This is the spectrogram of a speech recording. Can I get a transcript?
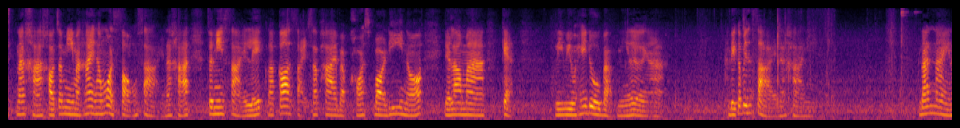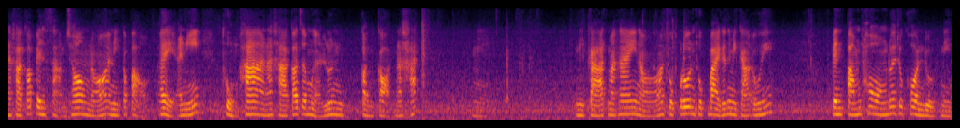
S นะคะ เขาจะมีมาให้ทั้งหมด 2 สายนะคะ จะมีสายเล็กแล้วก็สายสะพายแบบ cross body เนาะเดี๋ยวเรามาแกะรีวิวให้ดูแบบนี้เลยอะอันนี้ก็เป็นสายนะคะนี่ด้านในนะคะก็เป็น 3 ช่องเนาะอันนี้กระเป๋า เอ้ยอันนี้ ถุงผ้านะคะ ก็จะเหมือนรุ่นก่อนๆนนะคะนี่มีการ์ดมาให้เนาะทุกรุ่นทุกใบก็จะมีการ์ดอุ้ยเป็นปั๊มทองด้วยทุกคนดูนี่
